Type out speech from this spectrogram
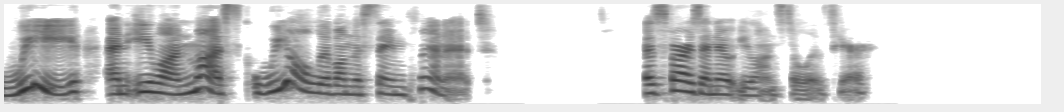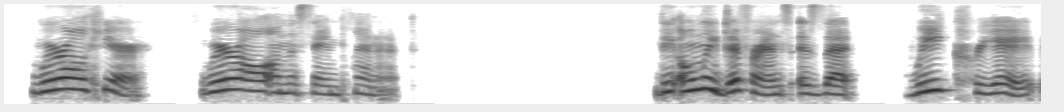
we and Elon Musk, we all live on the same planet. As far as I know, Elon still lives here. We're all here. We're all on the same planet. The only difference is that we create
